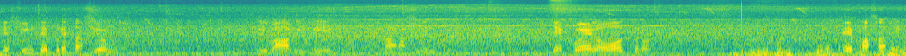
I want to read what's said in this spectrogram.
de su interpretación y va a vivir para siempre. Después lo otro es pasajero.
